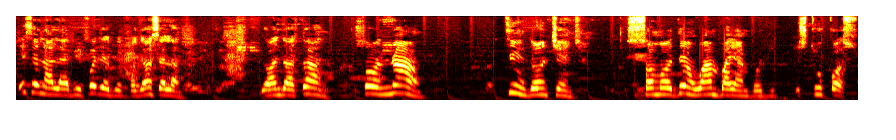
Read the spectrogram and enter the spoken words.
This is not like before they before don't sell them. You understand? So now, things don't change some of them wan buy am but it's too cost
